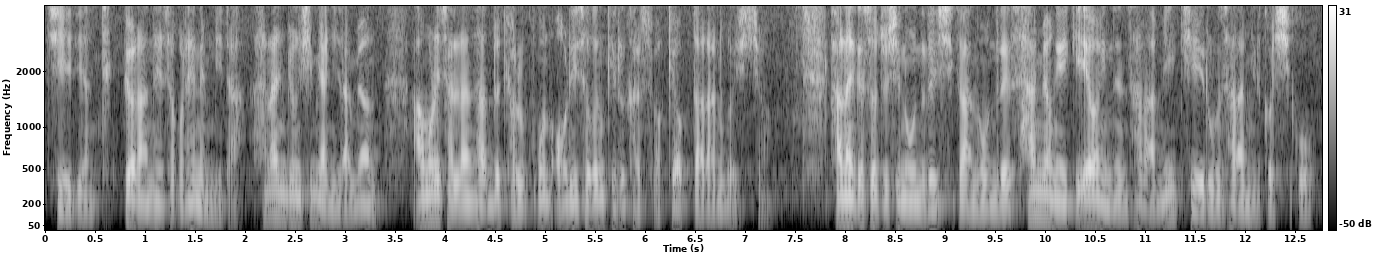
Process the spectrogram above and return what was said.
지혜에 대한 특별한 해석을 해냅니다. 하나님 중심이 아니라면 아무리 잘난 사람도 결국은 어리석은 길을 갈 수밖에 없다라는 것이죠. 하나님께서 주신 오늘의 시간, 오늘의 사명에 깨어 있는 사람이 지혜로운 사람일 것이고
